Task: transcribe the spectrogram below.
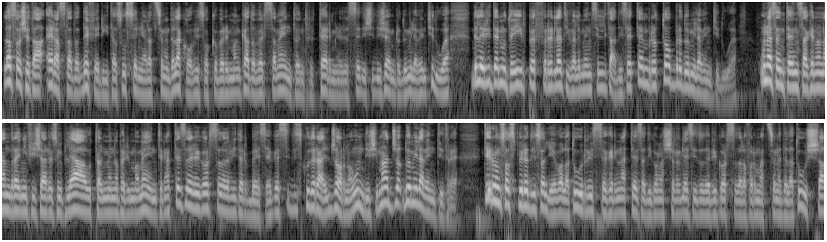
La società era stata deferita su segnalazione della Covisoc per il mancato versamento entro il termine del 16 dicembre 2022 delle ritenute IRPEF relative alle mensilità di settembre e ottobre 2022. Una sentenza che non andrà a inficiare sui play-out, almeno per il momento, in attesa del ricorso della Viterbese, che si discuterà il giorno 11 maggio 2023. Tira un sospiro di sollievo alla Turris, che era in attesa di conoscere l'esito del ricorso della formazione della Tuscia.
